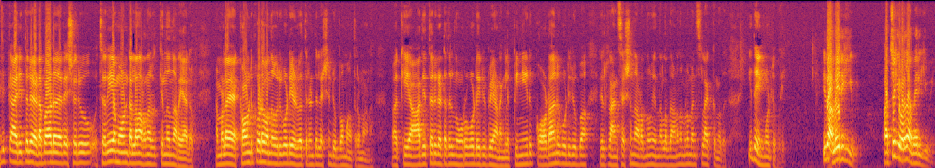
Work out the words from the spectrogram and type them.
ഇത് കാര്യത്തിൽ ഇടപാട് ഏകദേശം ഒരു ചെറിയ എമൗണ്ട് അല്ല നടന്നിരിക്കുന്നതെന്ന് അറിയാലോ. നമ്മളെ അക്കൗണ്ടിൽ കൂടെ വന്ന ഒരു കോടി എഴുപത്തിരണ്ട് ലക്ഷം രൂപ മാത്രമാണ്. ബാക്കി ആദ്യത്തെ ഒരു ഘട്ടത്തിൽ നൂറ് കോടി രൂപയാണെങ്കിൽ പിന്നീട് കോടാനുകോടി രൂപ ഇതിൽ ട്രാൻസാക്ഷൻ നടന്നു എന്നുള്ളതാണ് നമ്മൾ മനസ്സിലാക്കുന്നത്. ഇത് എങ്ങോട്ട് പോയി? ഇത് അമേരിക്കയ്ക്ക് പോയി. പച്ചയ്ക്ക് പറഞ്ഞാൽ അമേരിക്കയ്ക്ക് പോയി.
